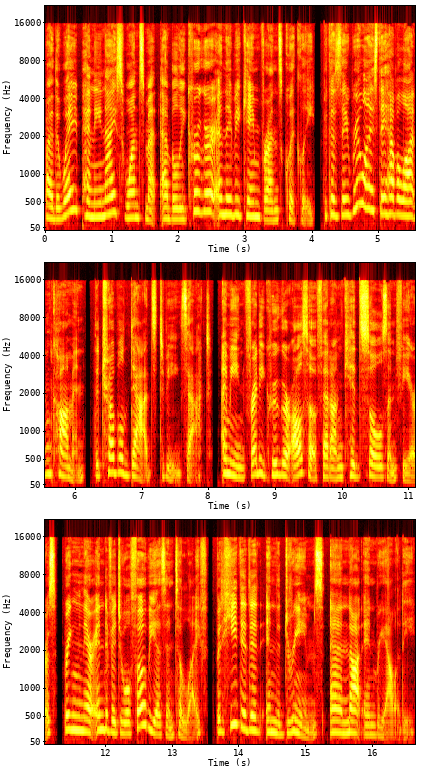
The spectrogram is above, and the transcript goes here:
By the way, Pennynice once met Emily Krueger and they became friends quickly because they realized they have a lot in common the troubled dads, to be exact. I mean, Freddy Krueger also fed on kids' souls and fears, bringing their individual phobias into life, but he did it in the dreams and not in reality.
